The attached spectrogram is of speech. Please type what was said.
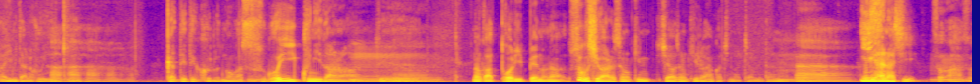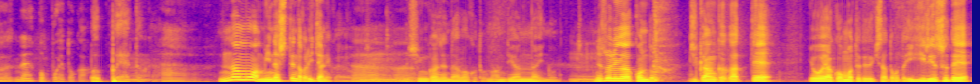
がいいみたいな雰囲気が出てくるのがすごい国だなっていう。なんか通り一遍のなすぐ幸せのき幸せの黄色いハンカチになっちゃうみたいな、あいい話？ーそうあそうですね。ポッポ屋とか。ポップやとか。あんなもんはみんな知ってんだからいいじゃねえかよ。で新幹線大爆破とかなんでやんないのってでそれが今度時間かかってようやく表出てきたと思ったらイギリスで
